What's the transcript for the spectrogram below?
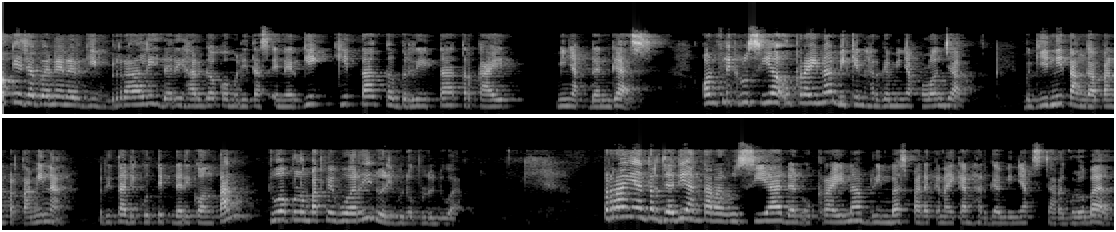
Oke jagoan energi, beralih dari harga komoditas energi, kita ke berita terkait minyak dan gas. Konflik Rusia-Ukraina bikin harga minyak melonjak. Begini tanggapan Pertamina. Berita dikutip dari Kontan, 24 Februari 2022. Perang yang terjadi antara Rusia dan Ukraina berimbas pada kenaikan harga minyak secara global.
